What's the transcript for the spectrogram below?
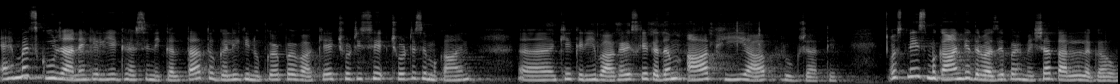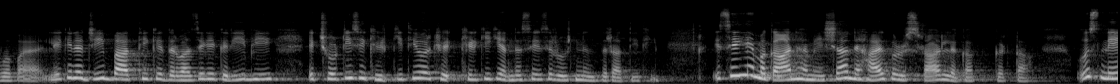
अहमद स्कूल जाने के लिए घर से निकलता तो गली की नुक्कड़ पर वाक़ एक छोटी से, छोटे से मकान के करीब आकर इसके कदम आप ही आप रुक जाते। उसने इस मकान के दरवाजे पर हमेशा ताला लगा हुआ पाया, लेकिन अजीब बात थी कि दरवाजे के करीब ही एक छोटी सी खिड़की थी और खिड़की के अंदर से इसे रोशनी नज़र आती थी। इसे ये मकान हमेशा नहायत पुरस्कार लगा करता। उसने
